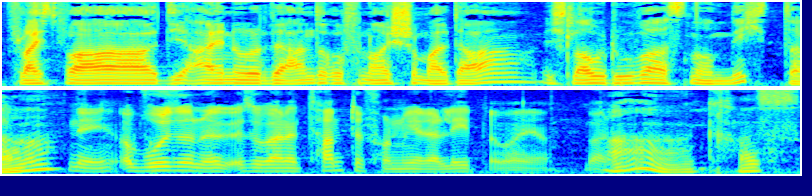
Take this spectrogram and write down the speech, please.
vielleicht war die eine oder der andere von euch schon mal da. Ich glaube, du warst noch nicht da. Nee, obwohl so eine, sogar eine Tante von mir da lebt, aber ja. Ah, krass.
